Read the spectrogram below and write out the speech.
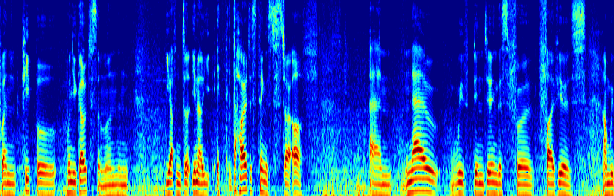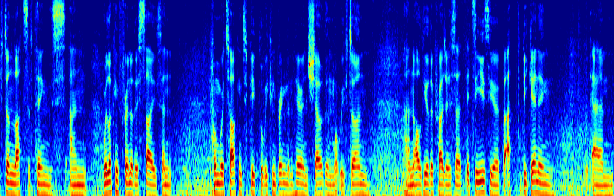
when people when you go to someone and you haven't done, you know, it, the hardest thing is to start off. Um, now we've been doing this for five years, and we've done lots of things, and we're looking for another site. And when we're talking to people, we can bring them here and show them what we've done, and all the other projects. It's easier, but at the beginning, um,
